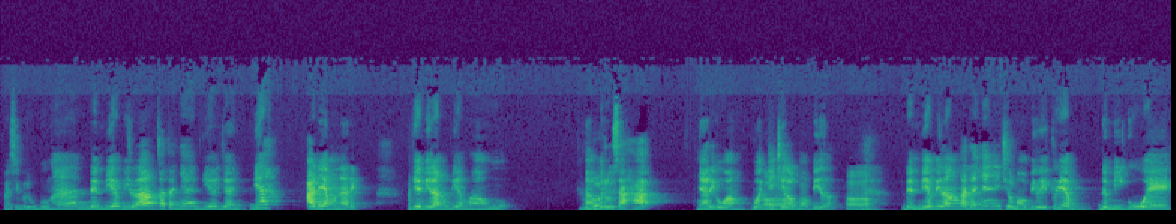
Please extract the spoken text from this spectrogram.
Masih berhubungan dan dia bilang katanya dia jan dia ada yang menarik. Dia bilang dia mau uh, berusaha nyari uang buat Ah. nyicil mobil. Ah, dan dia bilang katanya nyicil mobil itu ya demi gue.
